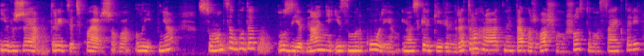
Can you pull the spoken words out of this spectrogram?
І вже 31 липня Сонце буде у з'єднанні із Меркурієм. І оскільки він ретроградний, також в вашому шостому секторі,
